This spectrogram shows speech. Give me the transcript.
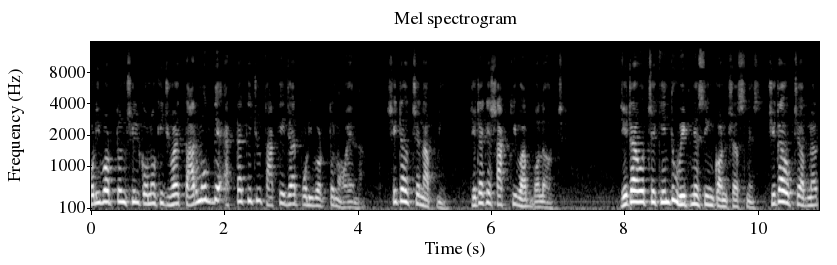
পরিবর্তনশীল কোনো কিছু হয়, তার মধ্যে একটা কিছু থাকে যার পরিবর্তন হয় না। সেটা হচ্ছেন আপনি, যেটাকে সাক্ষী ভাব বলা হচ্ছে। যেটা হচ্ছে কিন্তু উইটনেসিং কনসাসনেস যেটা হচ্ছে আপনার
